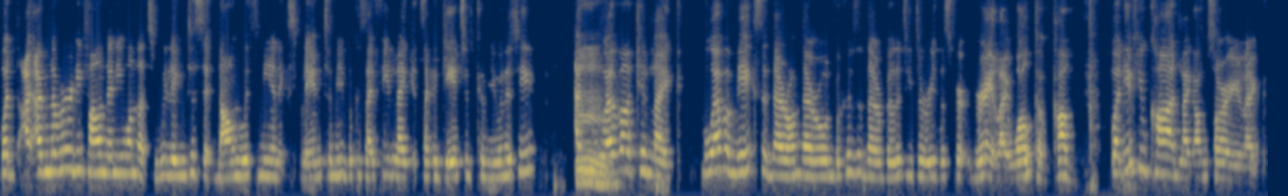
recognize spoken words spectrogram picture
But I, I've never really found anyone that's willing to sit down with me and explain to me because I feel like it's like a gated community. And Mm. whoever can like whoever makes it there on their own because of their ability to read the script, great, like welcome, come. But if you can't, like I'm sorry, like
